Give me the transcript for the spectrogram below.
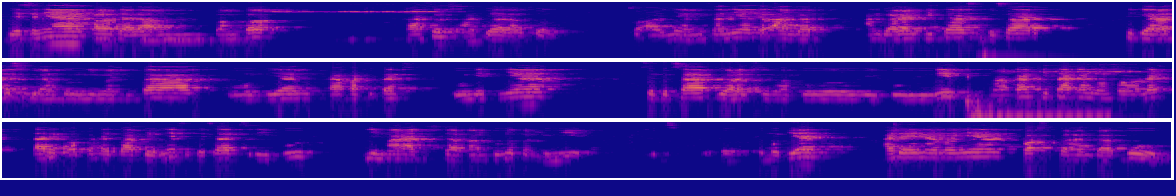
Biasanya kalau dalam contoh kasus ada langsung soalnya misalnya teranggar anggaran kita sebesar 395 juta, kemudian kapasitas unitnya sebesar 250 ribu unit, maka kita akan memperoleh tarif overhead pabriknya sebesar 1.580 per unit. Kemudian ada yang namanya cost bahan baku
